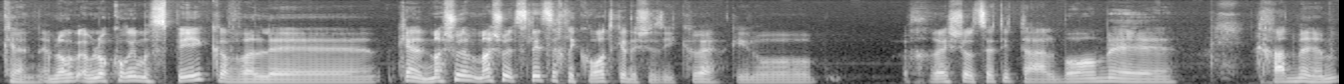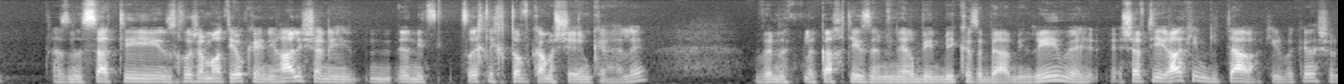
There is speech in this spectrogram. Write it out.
כן, הם לא, הם לא קורים מספיק, אבל אה, כן, משהו, משהו אצלי צריך לקרות כדי שזה יקרה. כאילו, אחרי שהוצאתי את האלבום, אה, אחד מהם, אז נסעתי, אני זוכר שאמרתי, אוקיי, נראה לי שאני צריך לכתוב כמה שירים כאלה. ולקחתי איזה מין Airbnb כזה באמירים, וישבתי רק עם גיטרה, כאילו בקטע של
